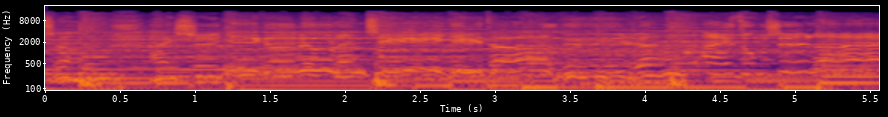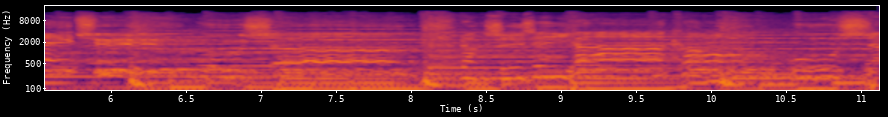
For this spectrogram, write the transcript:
生，还是一个浏览记忆的旅人？爱总是来去无声，让时间哑口无声。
